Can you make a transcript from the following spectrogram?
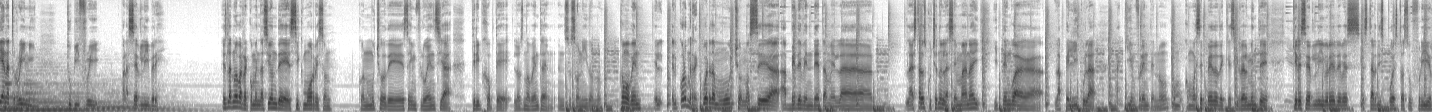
Emiliana Torrini, To Be Free, para ser libre. Es la nueva recomendación de Sig Morrison, con mucho de esa influencia trip hop de los 90 en, su sonido, ¿no? Como ven, el, el, coro me recuerda mucho, no sé, a, a B de Vendetta, me la la he estado escuchando en la semana y, y tengo a, la película aquí enfrente, ¿no? Como, como, ese pedo de que si realmente quieres ser libre debes estar dispuesto a sufrir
